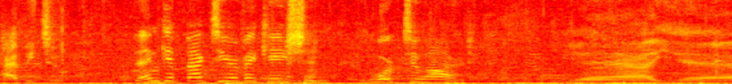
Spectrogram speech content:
Happy to. Then get back to your vacation. You work too hard. Yeah, yeah.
